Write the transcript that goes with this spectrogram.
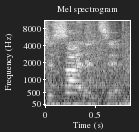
To silence it.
